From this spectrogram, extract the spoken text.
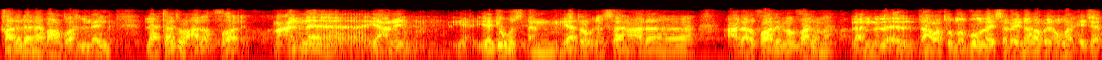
قال لنا بعض أهل العلم لا تدعو على الظالم. مع أن يعني يجوز أن يدعو إنسان على على ظالم ظلمه لأن دعوة المظلوم ليس بينها وبين الله حجاب.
